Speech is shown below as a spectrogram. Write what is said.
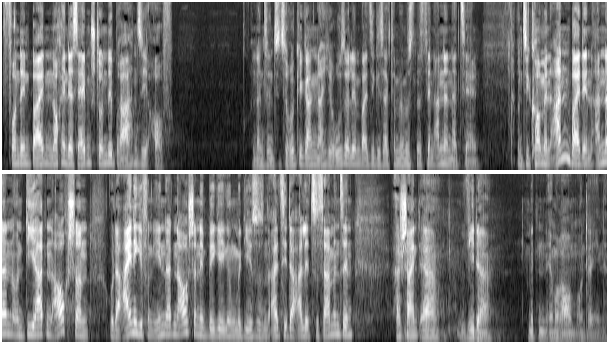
von den beiden, noch in derselben Stunde brachen sie auf. Und dann sind sie zurückgegangen nach Jerusalem, weil sie gesagt haben, wir müssen das den anderen erzählen. Und sie kommen an bei den anderen und die hatten auch schon, oder einige von ihnen hatten auch schon eine Begegnung mit Jesus. Und als sie da alle zusammen sind, erscheint er wieder mitten im Raum unter ihnen.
